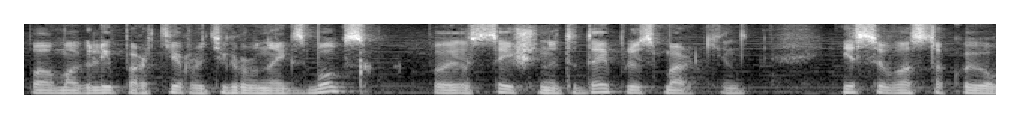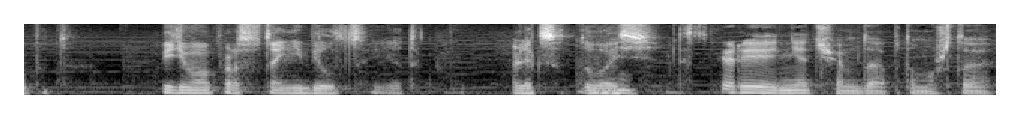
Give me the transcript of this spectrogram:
помогли портировать игру на Xbox, PlayStation и т.д. плюс маркетинг, если у вас такой опыт? Видимо, вопрос в Tiny Build. Я так... Алекс, отдувайся. Скорее нет, чем да, потому что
